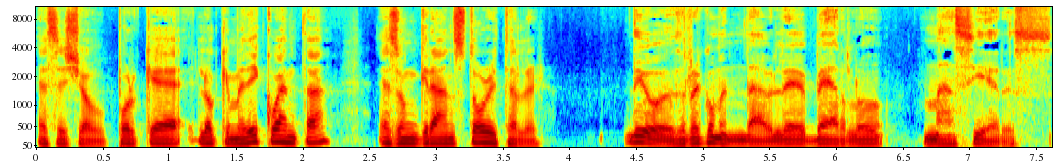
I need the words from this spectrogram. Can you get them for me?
ese show, porque lo que me di cuenta es un gran storyteller. Digo, es recomendable verlo más si eres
